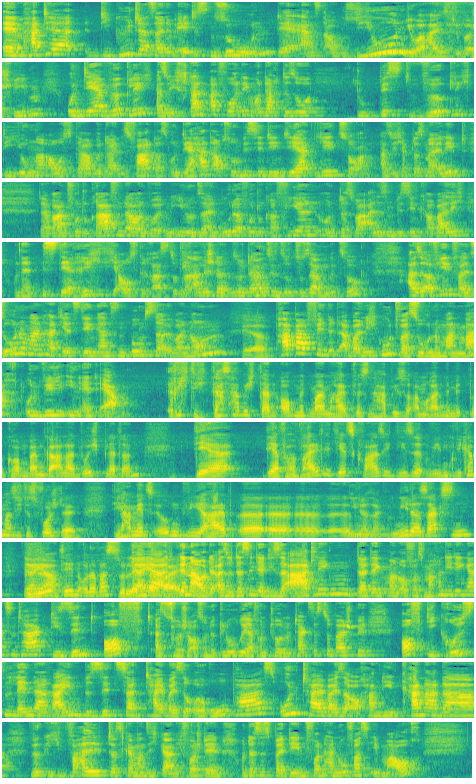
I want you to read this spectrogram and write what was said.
Ähm, hat er die Güter seinem ältesten Sohn, der Ernst August Junior heißt, überschrieben. Und der wirklich, also ich stand mal vor dem und dachte so, du bist wirklich die junge Ausgabe deines Vaters. Und der hat auch so ein bisschen den Je- Jezorn. Also ich habe das mal erlebt. Da waren Fotografen da und wollten ihn und seinen Bruder fotografieren und das war alles ein bisschen krawallig und dann ist der richtig ausgerastet und alle standen so da und sind so zusammengezuckt. Also auf jeden Fall, Sohnemann hat jetzt den ganzen Bums da übernommen. Ja. Papa findet aber nicht gut, was Sohnemann macht und will ihn enterben. Richtig, das habe ich dann auch mit meinem Halbwissen, habe ich so am Rande mitbekommen beim Gala durchblättern. Der, der verwaltet jetzt quasi diese, wie, wie kann man sich das vorstellen? Die haben jetzt irgendwie halb äh, äh, äh, Niedersachsen. Niedersachsen Ja, gehört ja. denen oder was? So Ja, ja, Ländereien? genau. Also das sind ja diese Adligen, da denkt man oft, was machen die den ganzen Tag? Die sind oft, also zum Beispiel auch so eine Gloria von Turn und Taxis zum Beispiel, oft die größten Ländereienbesitzer teilweise Europas und teilweise auch haben die in Kanada wirklich Wald, das kann man sich gar nicht vorstellen. Und das ist bei denen von Hannovers eben auch.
